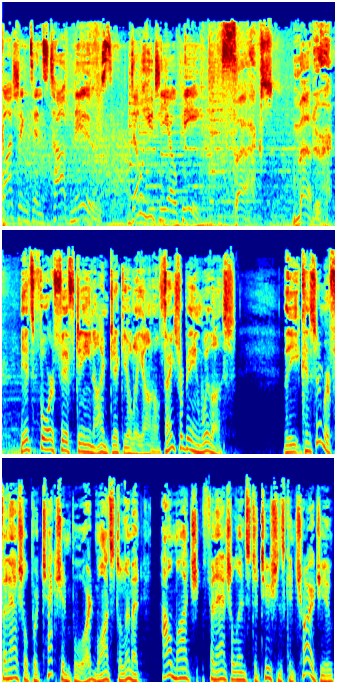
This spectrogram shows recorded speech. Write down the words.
Washington's top news, WTOP. Facts matter. It's 415. I'm Dick Uliano. Thanks for being with us. The Consumer Financial Protection Board wants to limit how much financial institutions can charge you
